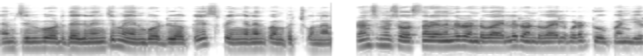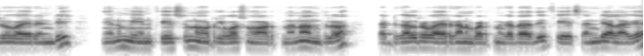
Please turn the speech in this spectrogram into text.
ఎంసీబీ బోర్డు దగ్గర నుంచి మెయిన్ బోర్డులోకి స్ప్రింగ్ అనేది పంపించుకున్నాను. ఫ్రెండ్స్ మీరు చూస్తున్నారు కదండి రెండు వైర్లు. రెండు వైర్లు కూడా టూ పాయింట్ జీరో వైర్ అండి. నేను మెయిన్ ఫేస్ న్యూట్రల్ కోసం వాడుతున్నాను. అందులో రెడ్ కలర్ వైర్ కనబడుతుంది కదా అది ఫేస్ అండి. అలాగే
